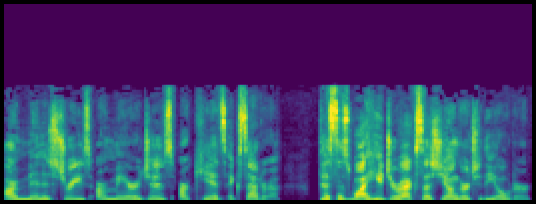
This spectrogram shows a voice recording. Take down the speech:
our ministries, our marriages, our kids, etc. This is why he directs us younger to the older.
